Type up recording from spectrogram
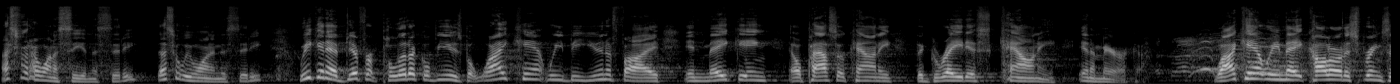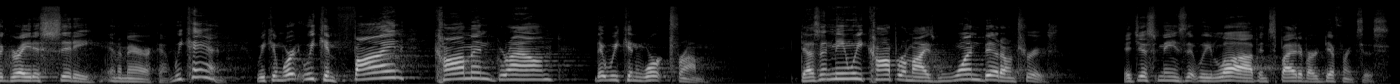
That's what I want to see in this city. That's what we want in this city. We can have different political views, but why can't we be unified in making El Paso County the greatest county in America? Why can't we make Colorado Springs the greatest city in America? We can. We can work, we can find common ground that we can work from. Doesn't mean we compromise one bit on truth. It just means that we love in spite of our differences,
